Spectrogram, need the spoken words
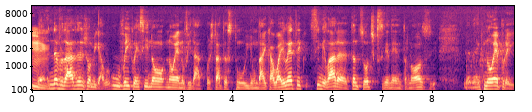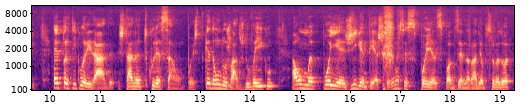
Hum. Na verdade, João Miguel, o veículo em si não, não é novidade, pois trata-se de um Hyundai Kauai elétrico, similar a tantos outros que se vendem entre nós, que não é por aí. A particularidade está na decoração, pois de cada um dos lados do veículo há uma poia gigantesca, eu não sei se poia se pode dizer na Rádio Observador,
